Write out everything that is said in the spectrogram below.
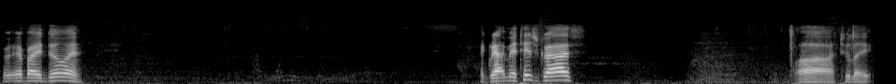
What everybody doing? I grabbed me a tissue, guys. Ah, too late.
